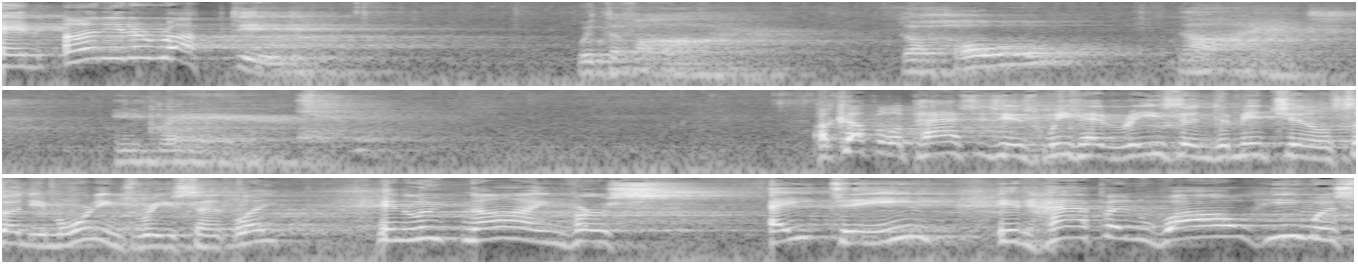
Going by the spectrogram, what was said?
and uninterrupted with the Father the whole night in prayer. A couple of passages we've had reason to mention on Sunday mornings recently In Luke 9, verse 18, it happened while he was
